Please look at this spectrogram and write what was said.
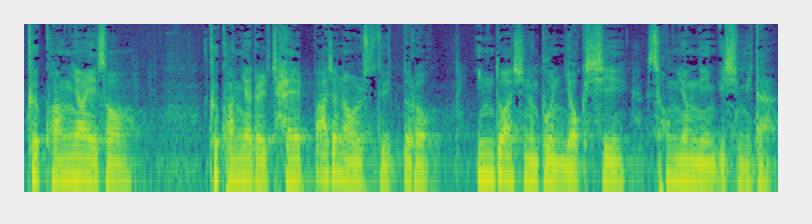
그 광야에서 그 광야를 잘 빠져나올 수 있도록 인도하시는 분 역시 성령님이십니다.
